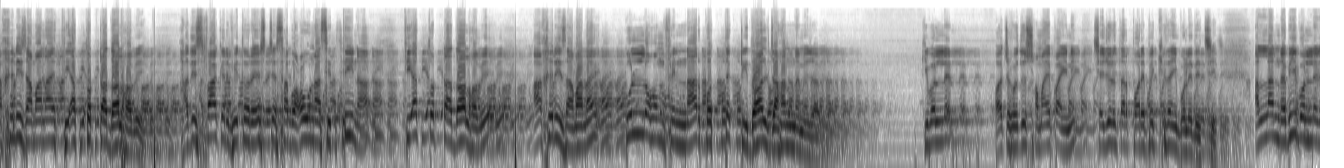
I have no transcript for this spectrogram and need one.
আখেরি জামানায় তিয়াত্তরটা দল হবে। হাদিস পাকের ভিতরে এসছে সাবউনা সিদ্দিনা তিয়াত্তরটা দল হবে। আখেরি জামানায় কুল্লুহুম ফিন্নার প্রত্যেকটি দল জাহান্নামে যাবে। কি বললেন? হয়তো হুজুর সময় পাইনি সেই জন্য তার পরিপ্রেক্ষিতে আমি বলে দিচ্ছি। আল্লাহ নবী বললেন,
